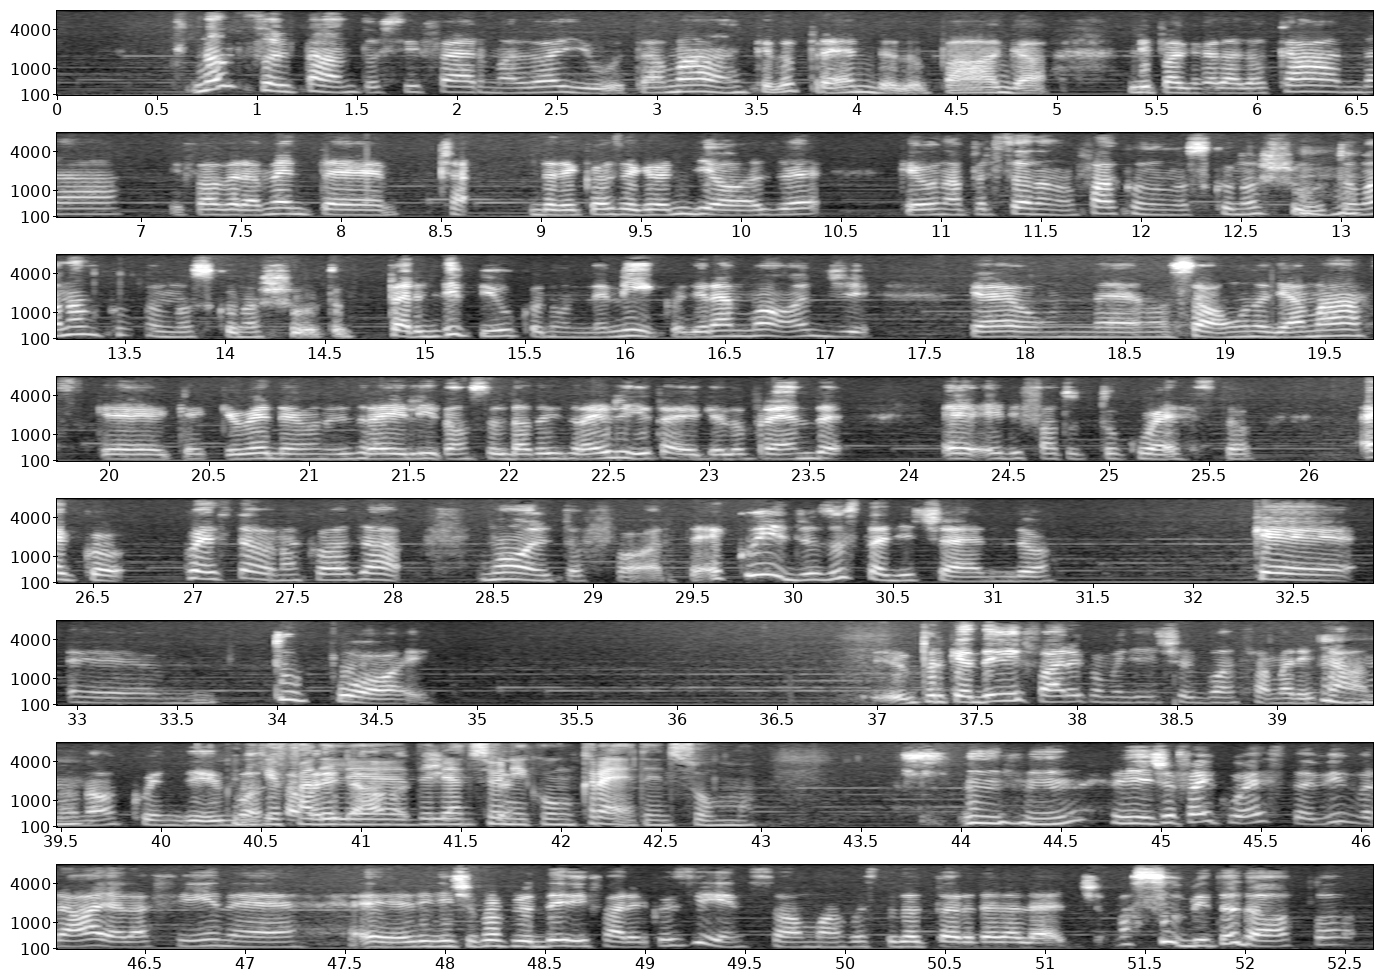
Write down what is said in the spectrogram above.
non soltanto si ferma e lo aiuta, ma anche lo prende, lo paga, gli paga la locanda, gli fa veramente cioè, delle cose grandiose che una persona non fa con uno sconosciuto, uh-huh. ma non con uno sconosciuto, per di più con un nemico, diremmo oggi che è un, eh, so, uno di Hamas che, che, che, vede un israelita, un soldato israelita e che lo prende e, e gli fa tutto questo. Ecco, questa è una cosa molto forte. E qui Gesù sta dicendo che ehm, tu puoi, perché devi fare come dice il buon samaritano, mm-hmm. no? Quindi, il Quindi che fa delle, delle azioni concrete, insomma. Mm-hmm. Gli dice fai questo e vivrai alla fine, e gli dice proprio devi fare così, insomma, questo dottore della legge. Ma subito dopo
